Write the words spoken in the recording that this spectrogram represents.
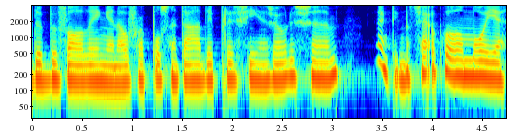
de bevalling en over postnatale depressie en zo. Dus ja, ik denk dat zij ook wel een mooie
